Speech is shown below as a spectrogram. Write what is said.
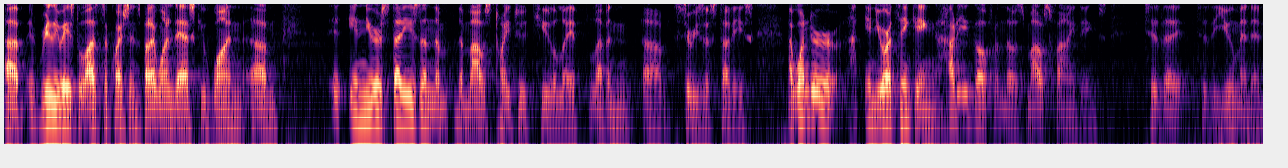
Uh, it really raised lots of questions, but I wanted to ask you one. Um, in your studies on the, the mouse 22q11 uh, series of studies, I wonder, in your thinking, how do you go from those mouse findings to the, to the human, and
